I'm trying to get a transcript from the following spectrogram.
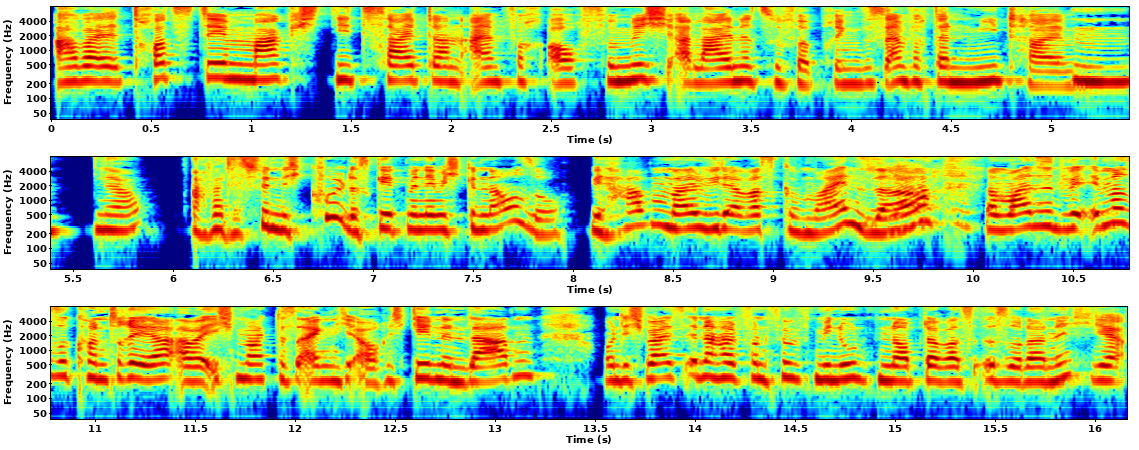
Aber trotzdem mag ich die Zeit dann einfach auch für mich alleine zu verbringen. Das ist einfach dann Me-Time. Mhm, ja. Aber das finde ich cool. Das geht mir nämlich genauso. Wir haben mal wieder was gemeinsam. Ja. Normal sind wir immer so konträr, aber ich mag das eigentlich auch. Ich gehe in den Laden und ich weiß innerhalb von fünf Minuten, ob da was ist oder nicht. Ja.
